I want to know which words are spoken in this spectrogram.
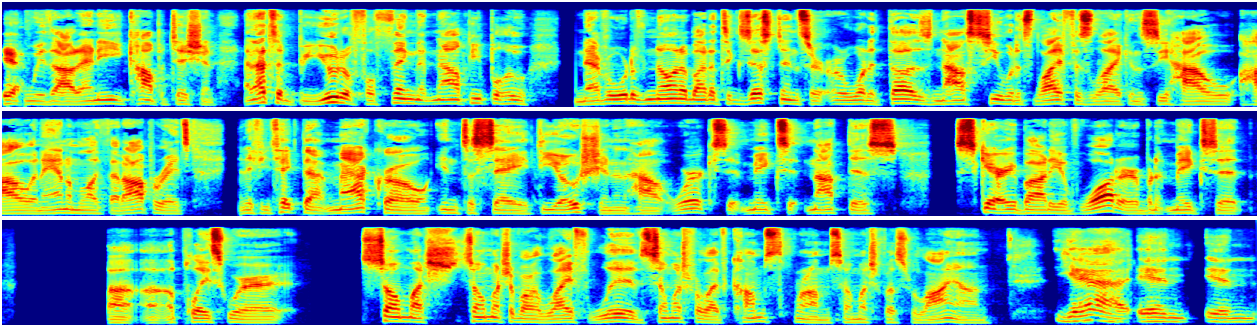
yeah. without any competition. And that's a beautiful thing that now people who never would have known about its existence or, or, what it does now see what its life is like and see how, how an animal like that operates. And if you take that macro into, say, the ocean and how it works, it makes it not this scary body of water, but it makes it uh, a place where so much so much of our life lives so much of our life comes from so much of us rely on yeah and and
